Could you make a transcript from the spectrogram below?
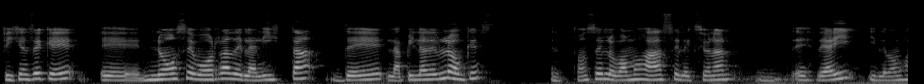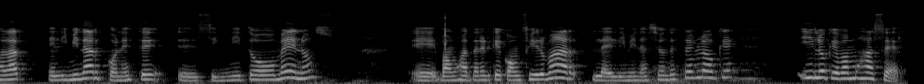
Fíjense que eh, no se borra de la lista de la pila de bloques. Entonces lo vamos a seleccionar desde ahí y le vamos a dar eliminar con este eh, signito menos. eh, vamos a tener que confirmar la eliminación de este bloque y lo que vamos a hacer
